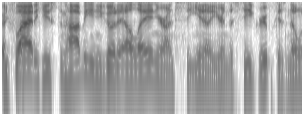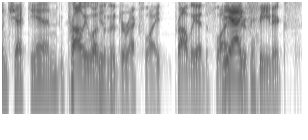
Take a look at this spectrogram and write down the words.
You fly out of Houston hobby and you go to L.A. and you're on C. You know, you're in the C group because no one checked in. Probably wasn't a direct flight. Probably had to fly Yeah, through exa- Phoenix.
